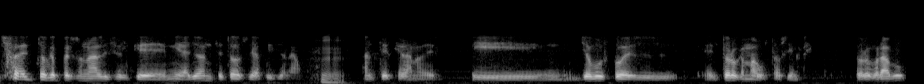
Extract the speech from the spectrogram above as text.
Yo el toque personal es el que, mira, yo ante todo soy aficionado, antes que ganadero. Y yo busco el, el toro que me ha gustado siempre, toro bravo.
